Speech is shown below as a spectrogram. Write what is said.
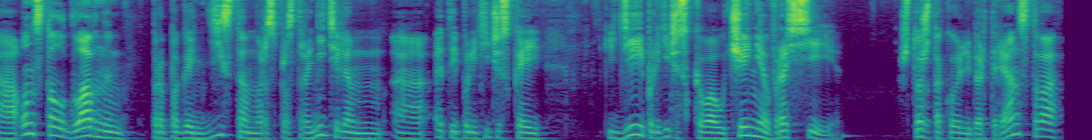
А, он стал главным пропагандистом, распространителем а, этой политической идеи, политического учения в России. Что же такое либертарианство?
